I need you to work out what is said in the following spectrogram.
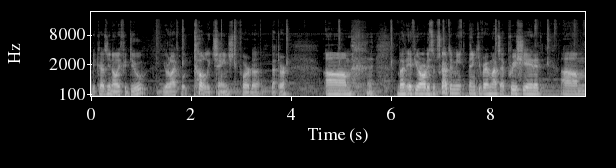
because, you know, if you do, your life will totally change for the better. Um, but if you're already subscribed to me, thank you very much. I appreciate it. Um,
